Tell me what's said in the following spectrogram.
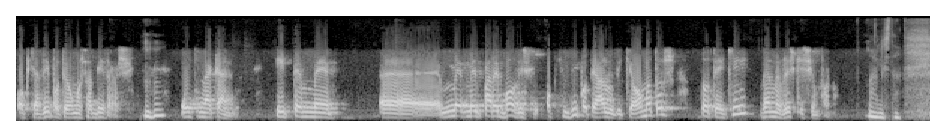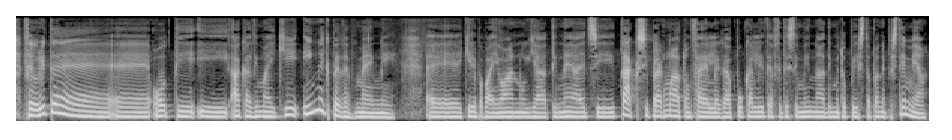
Οποιαδήποτε όμως έχει να κάνει είτε με με, με παρεμπόδιση οποιοδήποτε άλλου δικαιώματος, τότε εκεί δεν με βρίσκει σύμφωνο. Μάλιστα. Θεωρείτε ε, ότι οι ακαδημαϊκοί είναι εκπαιδευμένοι, ε, κύριε Παπαϊωάννου, για τη νέα έτσι, τάξη πραγμάτων, θα έλεγα, που καλείται αυτή τη στιγμή να αντιμετωπίσει τα πανεπιστήμια;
